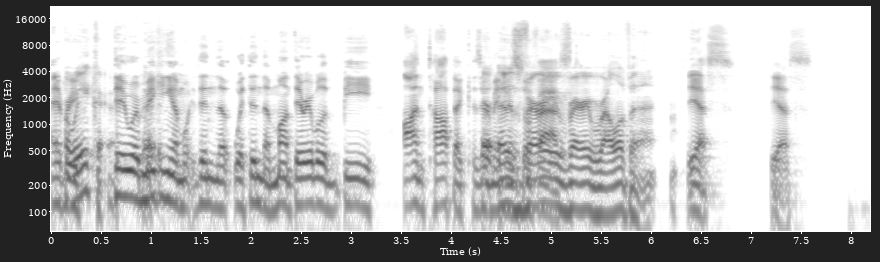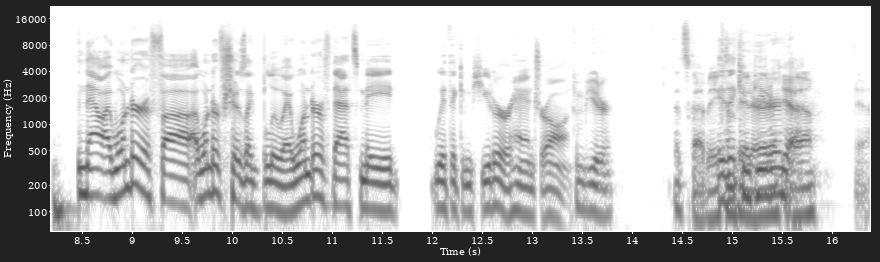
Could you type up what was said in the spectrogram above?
every week. They were making them within the within the month. They were able to be on topic because they're making it them was so very, fast. very relevant. yes, yes. Now I wonder if uh, I wonder if shows like Blue. I wonder if that's made with a computer or hand drawn. Computer. That's got to be. Is it computer. Yeah, Yeah.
